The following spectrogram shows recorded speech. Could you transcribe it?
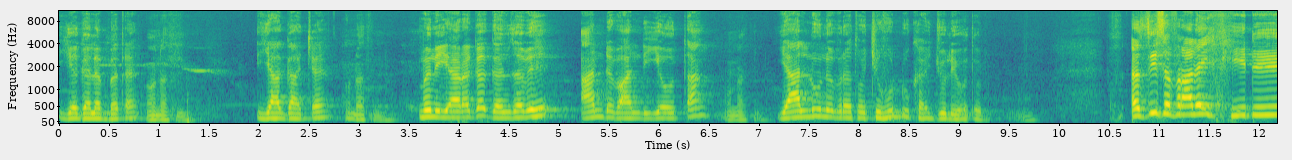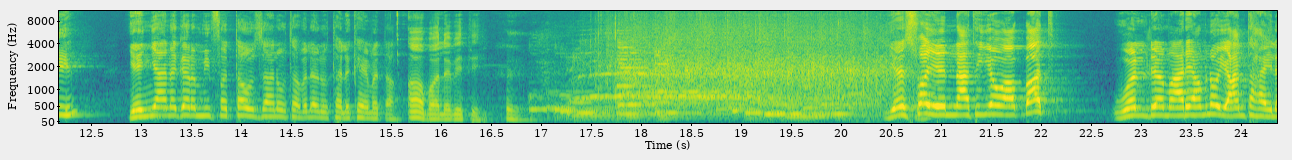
እየገለበጠ እያጋጨ ምን እያደረገ ገንዘብህ አንድ በአንድ እየወጣ ያሉ ንብረቶች ሁሉ ከእጁ ሊወጡ ነው። እዚህ ስፍራ ላይ ሂድ፣ የእኛ ነገር የሚፈታው እዛ ነው ተብለ ነው ተልከ የመጣ ባለቤቴ። የእሷ የእናትየው አባት ወልደ ማርያም ነው፣ የአንተ ኃይለ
